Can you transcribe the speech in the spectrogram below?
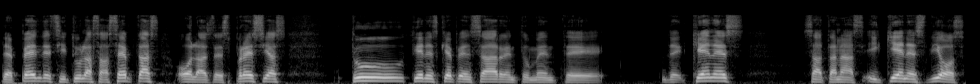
depende si tú las aceptas o las desprecias. Tú tienes que pensar en tu mente de quién es Satanás y quién es Dios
